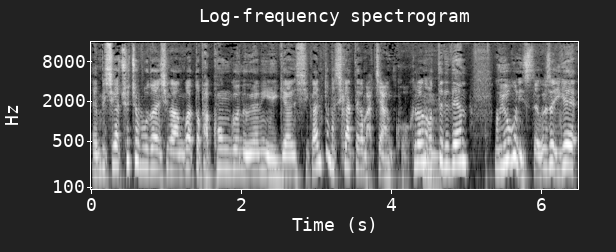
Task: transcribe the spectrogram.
MBC가 최초 보도한 시간과 또 박홍근 의원이 얘기한 시간 또뭐 시간대가 맞지 않고 그런 것들에 대한 의혹은 있어요. 그래서 이게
